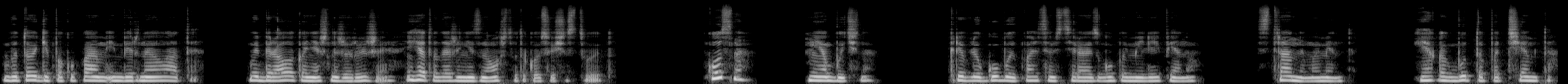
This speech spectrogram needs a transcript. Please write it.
В итоге покупаем имбирное латте. Выбирала, конечно же, рыжее. Я-то даже не знал, что такое существует. Вкусно? Необычно. Кривлю губы и пальцем стираю с губ Эмилии пену. Странный момент. Я как будто под чем-то,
